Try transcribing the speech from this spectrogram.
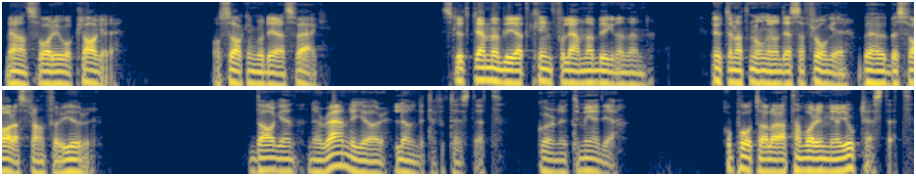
med ansvarig åklagare. Och saken går deras väg. Slutklämmen blir att Clint får lämna byggnaden utan att någon av dessa frågor behöver besvaras framför juryn. Dagen när Randy gör lögndetektortestet går han ut i media och påtalar att han varit med och gjort testet.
